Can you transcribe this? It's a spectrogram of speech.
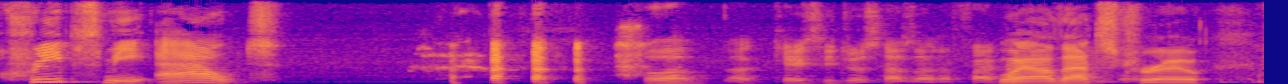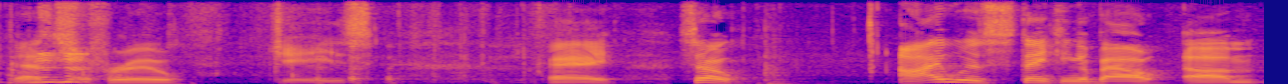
creeps me out. Well, that, that Casey just has that effect. Well, that's true. That's true. Jeez. Hey, so I was thinking about um,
